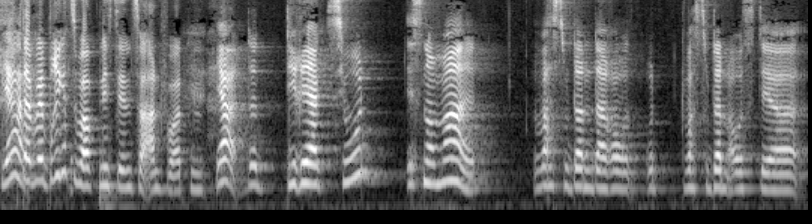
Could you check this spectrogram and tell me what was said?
ja. ja. Dabei bringt es überhaupt nichts, den zu antworten. Ja, die Reaktion ist normal. Was du dann daraus, was du dann aus der,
